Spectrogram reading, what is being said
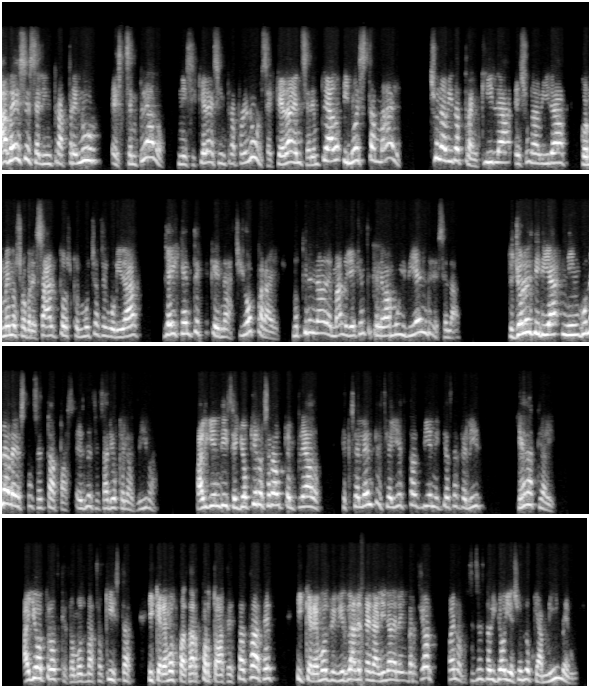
A veces el intrapreneur es empleado, ni siquiera es intrapreneur, se queda en ser empleado y no está mal. Es una vida tranquila, es una vida con menos sobresaltos, con mucha seguridad. Y hay gente que nació para eso, no tiene nada de malo, y hay gente que le va muy bien de ese lado. Yo les diría, ninguna de estas etapas es necesario que las viva. Alguien dice, yo quiero ser autoempleado. Excelente, si ahí estás bien y te hace feliz, quédate ahí. Hay otros que somos masoquistas y queremos pasar por todas estas fases y queremos vivir la adrenalina de la inversión. Bueno, pues ese soy yo y eso es lo que a mí me gusta.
